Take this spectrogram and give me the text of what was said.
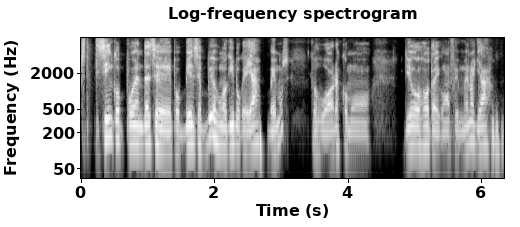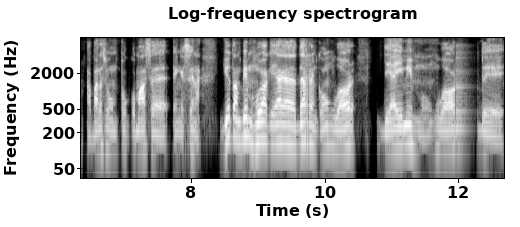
75, pueden darse por bien servidos. Es un equipo que ya vemos que jugadores como Diego Jota y como ya aparecen un poco más eh, en escena. Yo también juego a Darren con un jugador de ahí mismo, un jugador de,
